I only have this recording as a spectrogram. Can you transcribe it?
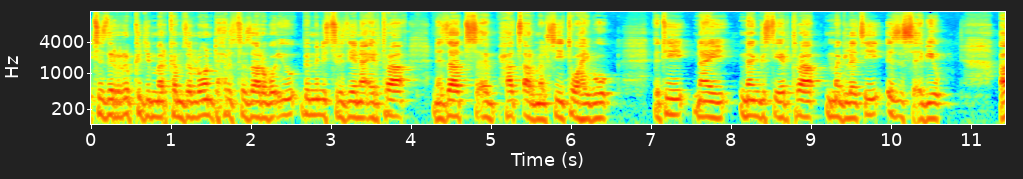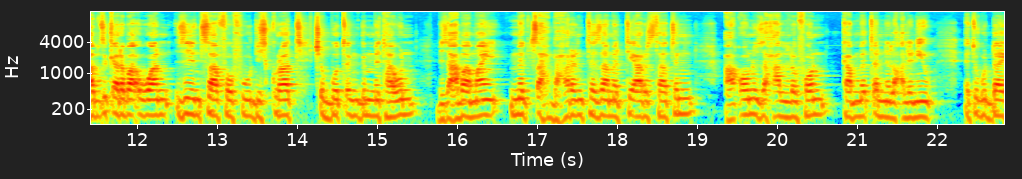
እቲ ዝርርብ ክጅመር ከም ዘለዎን ድሕሪ ዝተዛረቦ እዩ ብሚኒስትሪ ዜና ኤርትራ ነዛ ትስዕብ ሓጻር መልሲ ተዋሂቡ። እቲ ናይ መንግስቲ ኤርትራ መግለጺ እዚ ዝስዕብ እዩ። ኣብዚ ቀረባ እዋን ዝንሳፈፉ ዲስኩራት ጭቡጥን ግምታውን ብዛዕባ ማይ፣ ምብጻሕ ባሕርን ተዛመድቲ ኣርስታትን ዓቐኑ ዝሓለፎን ካብ መጠን ንላዕልን እዩ። እቲ ጉዳይ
